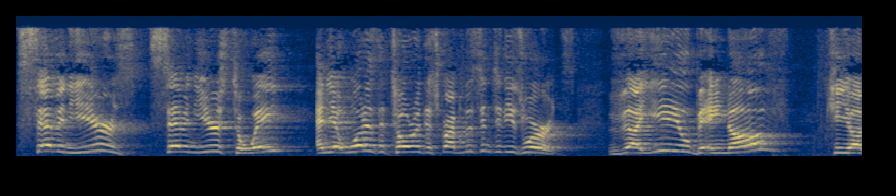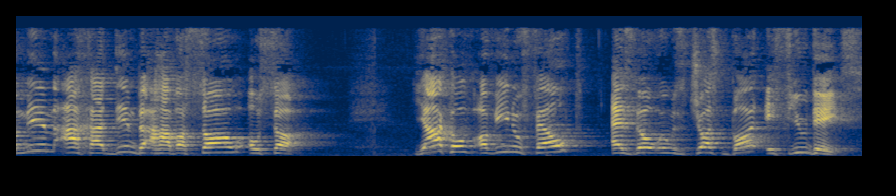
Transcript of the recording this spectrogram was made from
Seven years, seven years to wait. And yet what does the Torah describe? Listen to these words. Vayil be'enov Kiyamim achadim be'ahavaso osa. Yaakov Avinu felt as though it was just but a few days.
